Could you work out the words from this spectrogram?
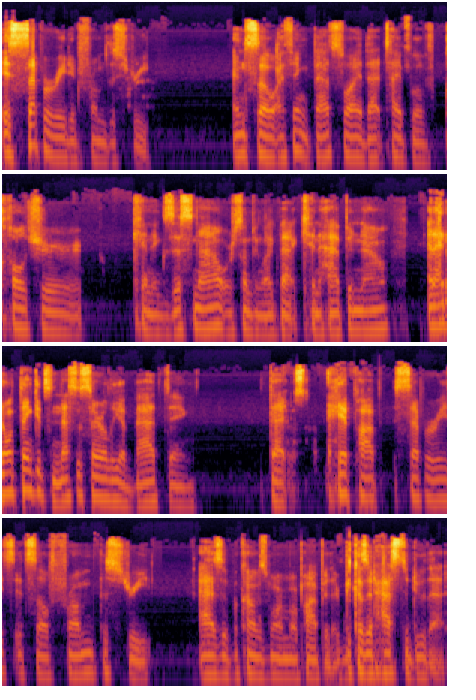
is separated from the street. And so I think that's why that type of culture can exist now or something like that can happen now. And I don't think it's necessarily a bad thing that hip hop separates itself from the street as it becomes more and more popular because it has to do that.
